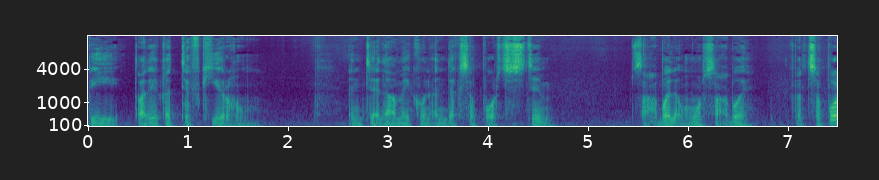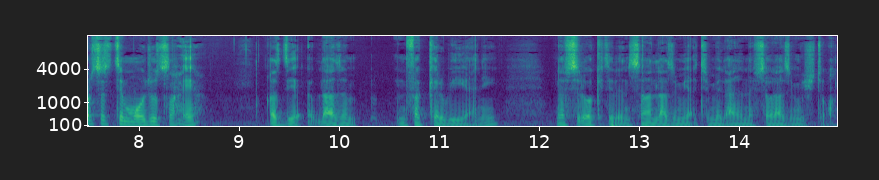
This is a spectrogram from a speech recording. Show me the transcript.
بطريقة تفكيرهم. أنت إذا ما يكون عندك support system صعبة الأمور صعبة. فال support system موجود صحيح قصدي لازم نفكر به يعني. نفس الوقت الإنسان لازم يعتمد على نفسه ولازم يشتغل.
